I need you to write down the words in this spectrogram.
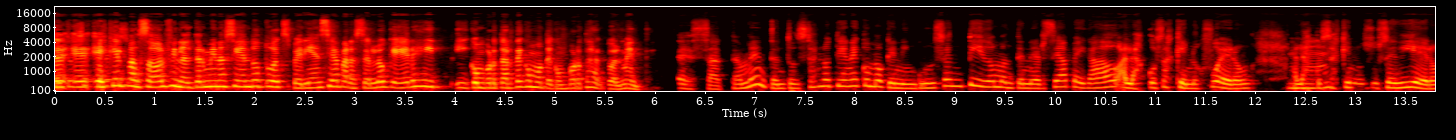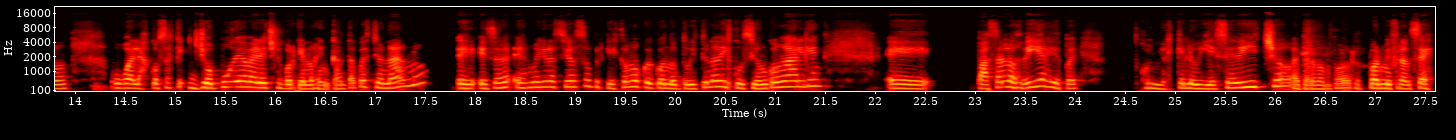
E, es que el pasado al final termina siendo tu experiencia para ser lo que eres y comportarte como te comportas actualmente. Exactamente, entonces no tiene como que ningún sentido mantenerse apegado a las cosas que no fueron, a las cosas que no sucedieron o a las cosas que yo pude haber hecho porque nos encanta cuestionarnos. Eh, eso es muy gracioso porque es como que cuando tuviste una discusión con alguien, eh, pasan los días y después, coño, es que lo hubiese dicho, ay, perdón por, por mi francés,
